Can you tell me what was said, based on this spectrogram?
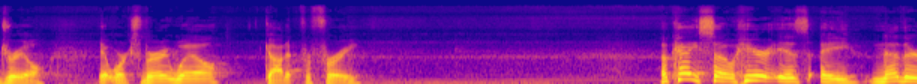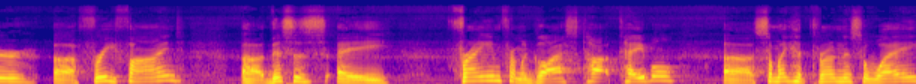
drill. It works very well. Got it for free. Okay, so here is a, another uh, free find. Uh, this is a frame from a glass top table. Uh, somebody had thrown this away.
